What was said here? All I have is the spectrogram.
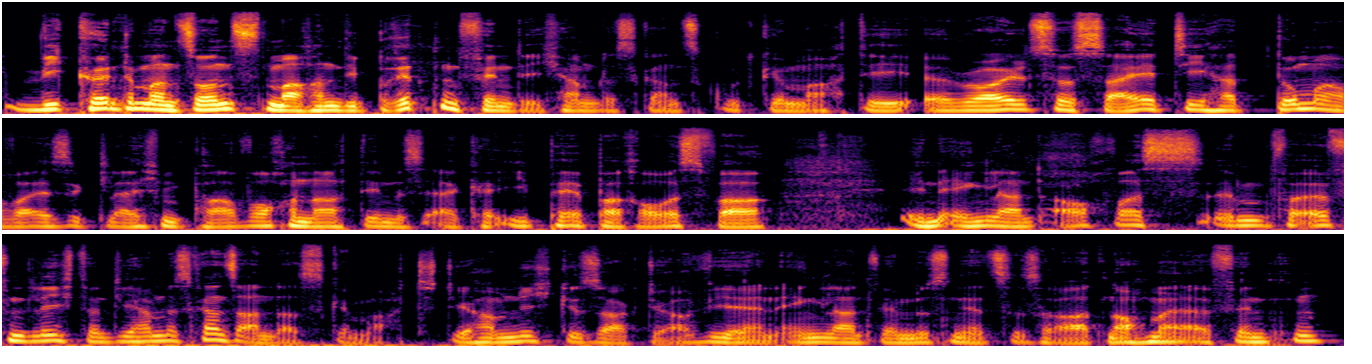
Wie könnte man sonst machen? Die Briten finde ich, haben das ganz gut gemacht. Die äh, Royal Society hat dummerweise gleich ein paar Wochen nachdem das RKI-Paper raus war, in England auch was ähm, veröffentlicht und die haben das ganz anders gemacht. Die haben nicht gesagt, ja, wir in England, wir müssen jetzt das Rad nochmal erfinden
